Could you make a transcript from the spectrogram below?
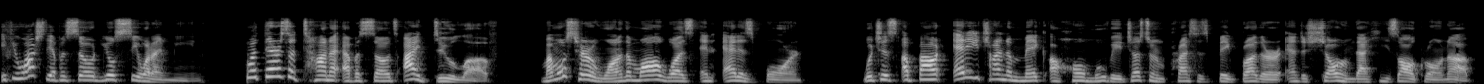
If you watch the episode, you'll see what I mean. But there's a ton of episodes I do love. My most favorite one of them all was An Ed is Born, which is about Eddy trying to make a home movie just to impress his big brother and to show him that he's all grown up.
